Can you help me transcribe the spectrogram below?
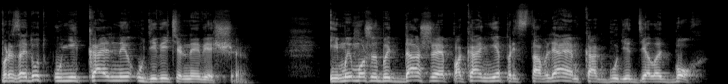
произойдут уникальные, удивительные вещи. И мы, может быть, даже пока не представляем, как будет делать Бог.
